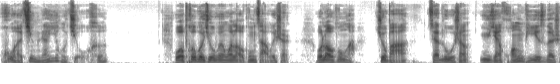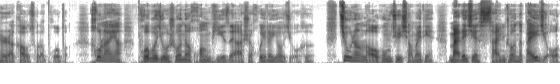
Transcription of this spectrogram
我竟然要酒喝。我婆婆就问我老公咋回事我老公啊就把在路上遇见黄皮子的事啊，告诉了婆婆。后来呀，婆婆就说那黄皮子呀是回来要酒喝，就让老公去小卖店买了一些散装的白酒，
